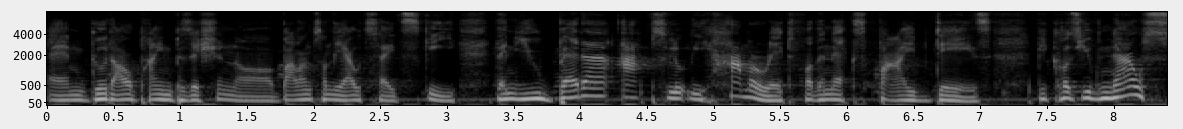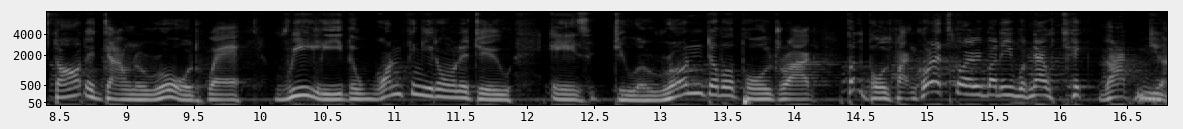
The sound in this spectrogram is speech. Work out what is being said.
um, good alpine position or balance on the outside ski, then you better absolutely hammer it for the next five days because you've now started down a road where really the one thing you don't want to do is do a run double pole drag, put the poles back and go, let's go, everybody. We've now ticked that yeah.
